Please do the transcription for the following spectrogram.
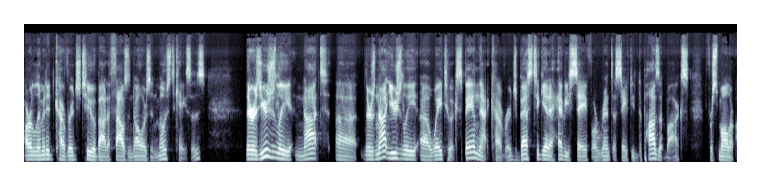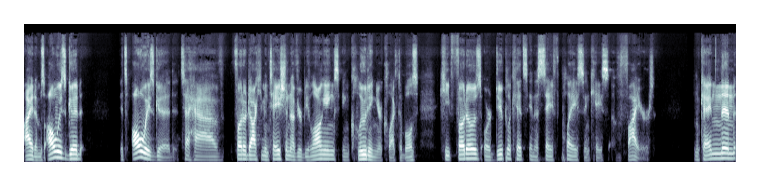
are limited coverage to about $1,000 in most cases. There is usually not uh, there's not usually a way to expand that coverage. Best to get a heavy safe or rent a safety deposit box for smaller items. Always good it's always good to have photo documentation of your belongings, including your collectibles. Keep photos or duplicates in a safe place in case of fires. Okay. And then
